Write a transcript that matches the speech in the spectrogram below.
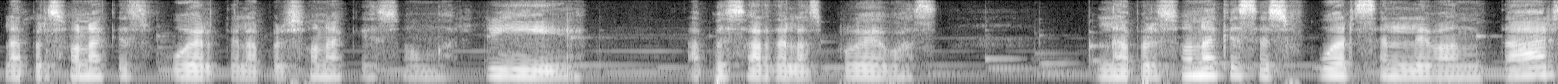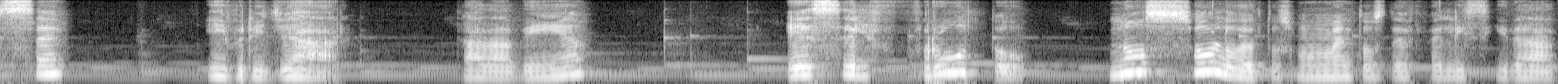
la persona que es fuerte, la persona que sonríe a pesar de las pruebas, la persona que se esfuerza en levantarse y brillar cada día, es el fruto no solo de tus momentos de felicidad,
